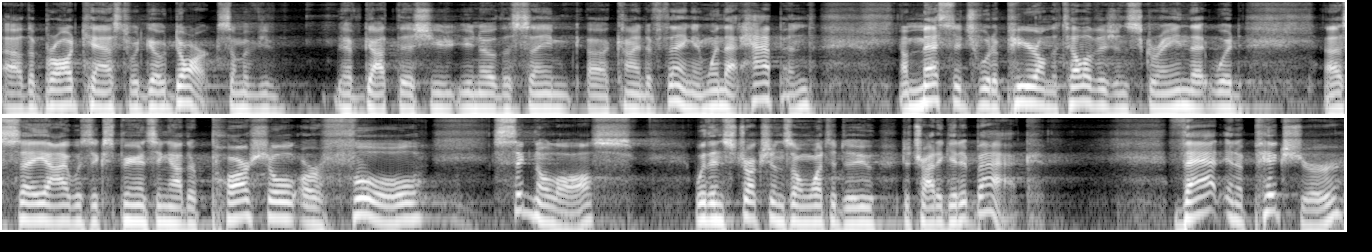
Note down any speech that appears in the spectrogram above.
uh, the broadcast would go dark. Some of you have got this, you, you know the same uh, kind of thing. And when that happened, a message would appear on the television screen that would uh, say I was experiencing either partial or full signal loss with instructions on what to do to try to get it back. That, in a picture,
